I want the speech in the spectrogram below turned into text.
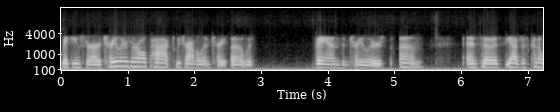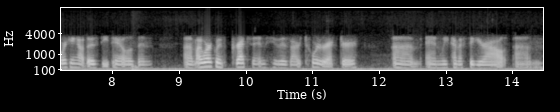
making sure our trailers are all packed. We travel in tra- uh, with vans and trailers, um, and so it's yeah, just kind of working out those details. And um, I work with Gretchen, who is our tour director, um, and we kind of figure out, um,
